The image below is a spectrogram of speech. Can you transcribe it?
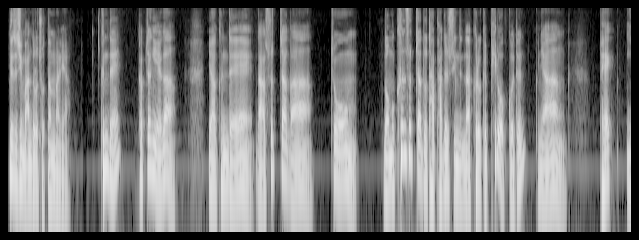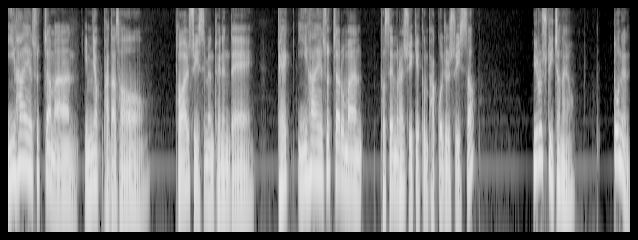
그래서 지금 만들어 줬단 말이야. 근데 갑자기 얘가 야, 근데 나 숫자가 좀 너무 큰 숫자도 다 받을 수 있는 나 그렇게 필요 없거든. 그냥 100 이하의 숫자만 입력 받아서 더할 수 있으면 되는데 100 이하의 숫자로만 덧셈을 할 수 있게끔 바꿔줄 수 있어? 이럴 수도 있잖아요. 또는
